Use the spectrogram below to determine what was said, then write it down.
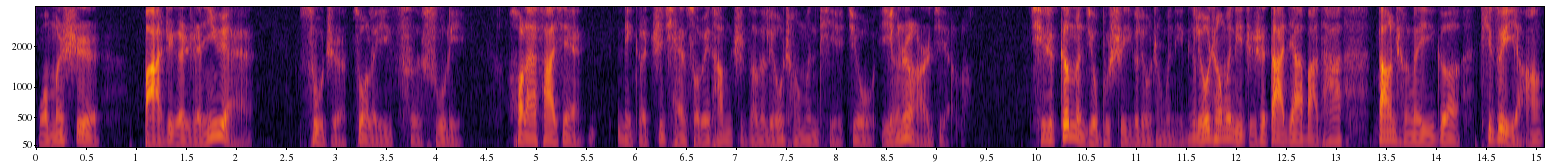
我们是把这个人员素质做了一次梳理，后来发现那个之前所谓他们指责的流程问题就迎刃而解了，其实根本就不是一个流程问题，那个流程问题只是大家把它当成了一个替罪羊，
